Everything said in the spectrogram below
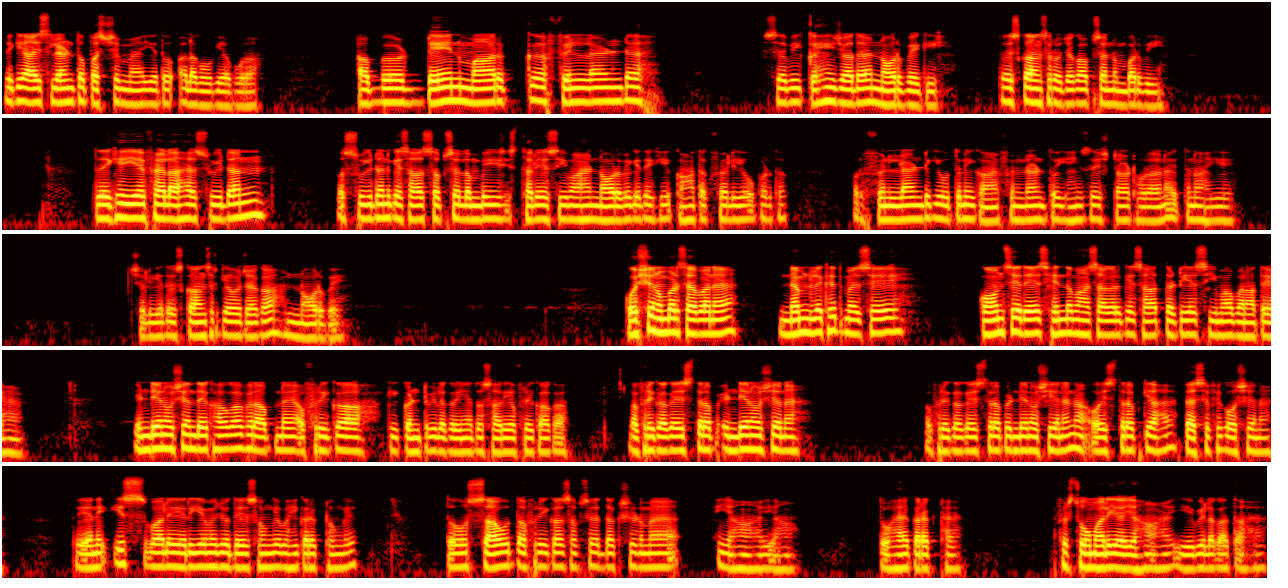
देखिए, आइसलैंड तो पश्चिम में है, ये तो अलग हो गया पूरा। अब डेनमार्क, फिनलैंड से भी कहीं ज़्यादा है, नॉर्वे की। तो इसका आंसर हो जाएगा ऑप्शन नंबर बी। तो देखिए, ये फैला है स्वीडन और स्वीडन के साथ सबसे लंबी स्थलीय सीमा है नॉर्वे की। देखिए, कहाँ तक फैली है ऊपर तक? और फिनलैंड की उतनी कहाँ है? फिनलैंड तो यहीं से स्टार्ट हो रहा है ना, इतना ही चलिए तो इसका आंसर क्या हो जाएगा? नॉर्वे। क्वेश्चन नंबर सेवन है, निम्नलिखित में से कौन से देश हिंद महासागर के साथ तटीय सीमा बनाते हैं? इंडियन ओशियन देखा होगा, फिर आपने अफ्रीका की कंट्री लग रही है तो सारी अफ्रीका का। अफ्रीका के इस तरफ़ इंडियन ओशियन है। अफ्रीका के इस तरफ़ इंडियन ओशियन है ना, और इस तरफ़ क्या है? पैसिफिक ओशियन है। तो यानी इस वाले एरिया में जो देश होंगे, वही करेक्ट होंगे। तो साउथ अफ्रीका सबसे दक्षिण में यहाँ है, यहाँ। तो है करेक्ट है। फिर सोमालिया यहाँ है, ये भी लगाता है।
